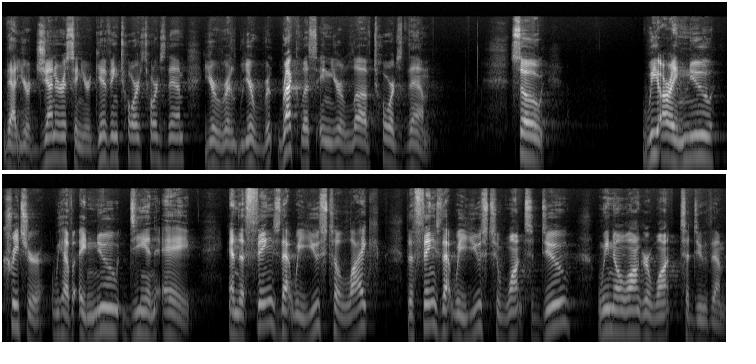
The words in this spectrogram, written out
that you're generous in your giving towards, towards them, you're, re, you're re, reckless in your love towards them. So, we are a new creature, we have a new DNA. And the things that we used to like, the things that we used to want to do, we no longer want to do them.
